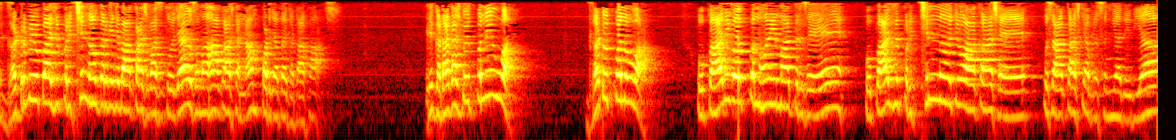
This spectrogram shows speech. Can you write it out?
घट भी उपाय से परिचिन होकर के जब आकाश भाषित हो जाए, उस महाकाश का नाम पड़ जाता है घटाकाश। ये घटाकाश को उत्पन्न नहीं हुआ। घट उत्पन्न हुआ। उपाधि का उत्पन्न होने मात्र से उपाधि से परिच्छिन्न जो आकाश है, उस आकाश की आपने संज्ञा दे दिया,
